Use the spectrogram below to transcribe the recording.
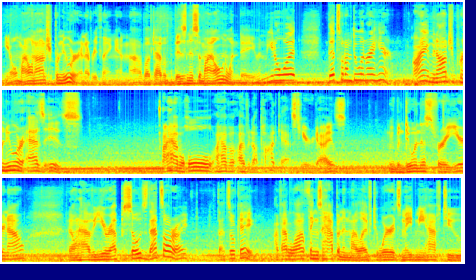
you know, my own entrepreneur and everything. And I would love to have a business of my own one day. And you know what? That's what I'm doing right here. I am an entrepreneur as is. I have a whole, I have a, I have a podcast here, guys. We've been doing this for a year now. I don't have a year episodes. That's all right. That's okay. I've had a lot of things happen in my life to where it's made me have to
